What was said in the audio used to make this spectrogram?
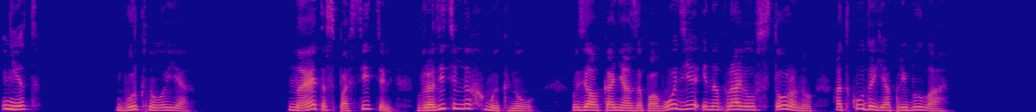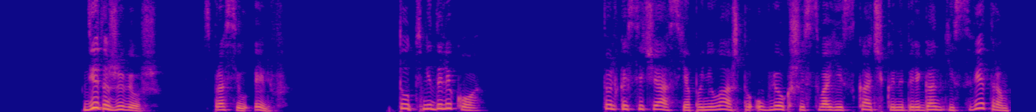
«Нет», – буркнула я. На это спаситель выразительно хмыкнул, взял коня за поводья и направил в сторону, откуда я прибыла. «Где ты живешь?» – спросил эльф. «Тут недалеко». Только сейчас я поняла, что, увлекшись своей скачкой на перегонки с ветром,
